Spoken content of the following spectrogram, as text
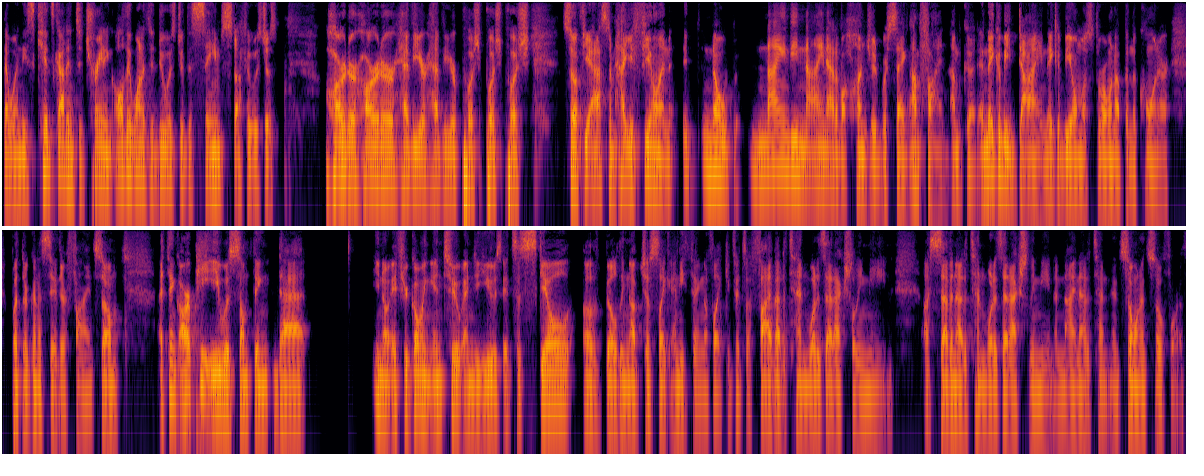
that when these kids got into training all they wanted to do was do the same stuff. It was just harder, harder, heavier, heavier, push, push, push. So if you ask them how you feeling, it, no, 99 out of 100 were saying, I'm fine, I'm good. And they could be dying. They could be almost thrown up in the corner, but they're going to say they're fine. So I think RPE was something that you know if you're going into and you use it's a skill of building up just like anything of like if it's a 5 out of 10 what does that actually mean? A 7 out of 10 what does that actually mean? A 9 out of 10 and so on and so forth.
